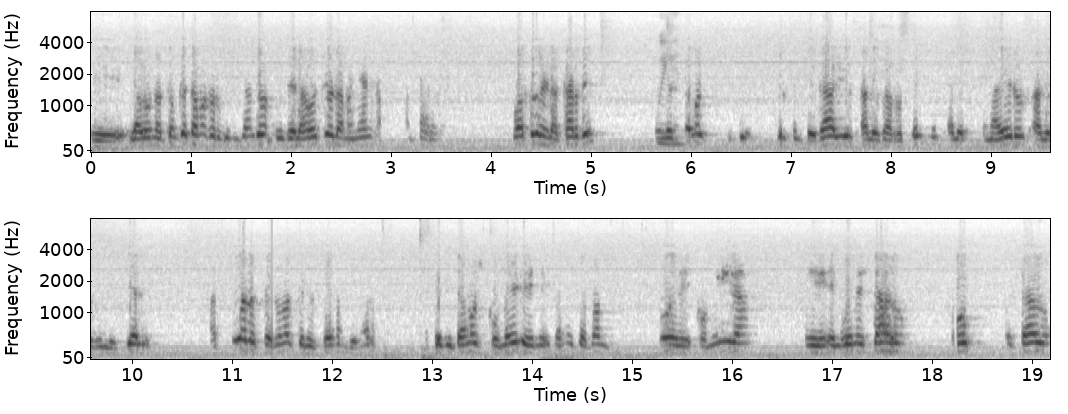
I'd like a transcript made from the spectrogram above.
eh, la donación que estamos organizando desde las 8 de la mañana hasta las 4 de la tarde, donde estamos los empresarios, a los arroceños, a los ganaderos, a los industriales, a todas las personas que nos puedan ayudar. Necesitamos comer, eh, necesitamos perdón, de comida eh, en buen estado, estado,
